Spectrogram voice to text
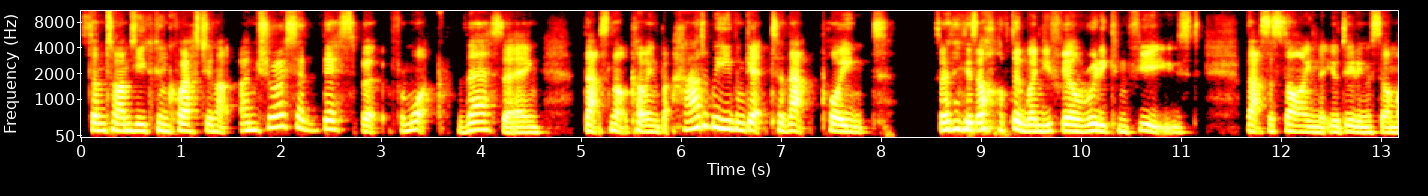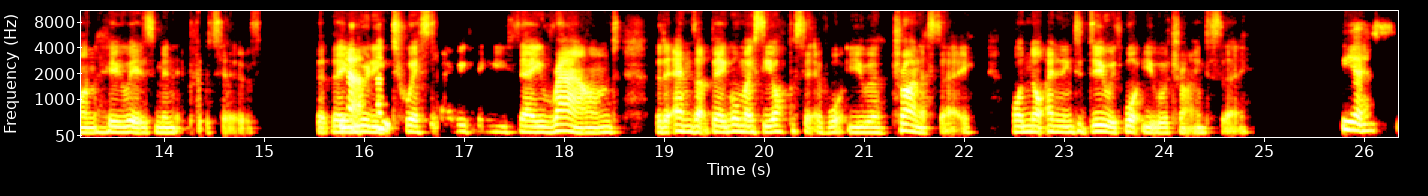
sometimes you can question like, i'm sure i said this but from what they're saying that's not coming. But how do we even get to that point? So i think it's often when you feel really confused that's a sign that you're dealing with someone who is manipulative that they yeah, really and- twist everything you say round that it ends up being almost the opposite of what you were trying to say or not anything to do with what you were trying to say. Yes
